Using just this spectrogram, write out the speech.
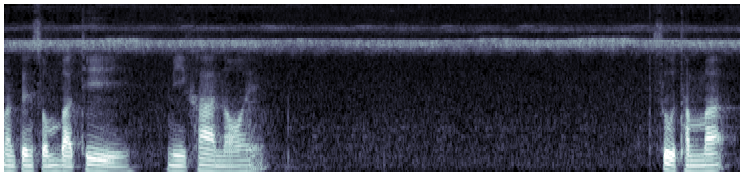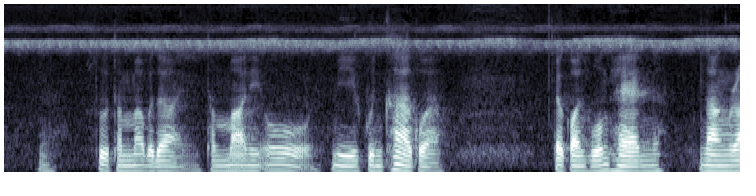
มันเป็นสมบัติที่มีค่าน้อย สู้ธรรมะ สู้ธรรมะไม่ได้ ธรรมะนี่โอ้ มีคุณค่ากว่า แต่ก่อนหวงแหนนะนางร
